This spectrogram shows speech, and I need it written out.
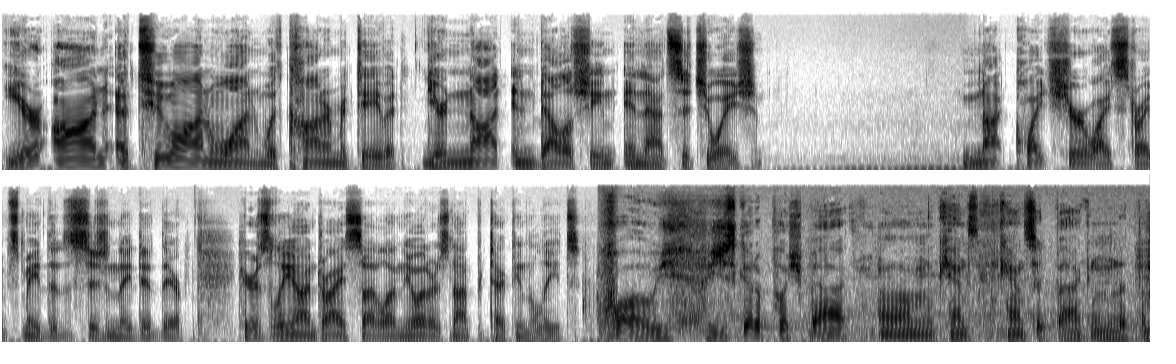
You're on a two on one with Connor McDavid. You're not embellishing in that situation. Not quite sure why Stripes made the decision they did there. Here's Leon Draisaitl and the Oilers not protecting the leads. Well, we, we just got to push back. Um, can't can't sit back and let them,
